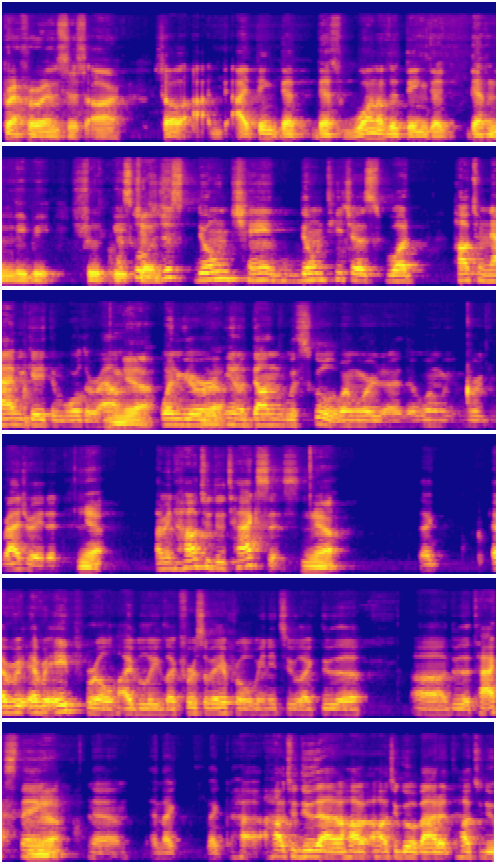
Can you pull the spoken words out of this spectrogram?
preferences are. So I, I think that that's one of the things that definitely be should be And schools changed. just don't change, don't teach us what how to navigate the world around. yeah, When we're Yeah. you know done with school, when we're uh, when we were graduated, yeah, I mean, how to do taxes. yeah, like Every every April, I believe, like first of April, we need to like do the uh, do the tax thing, yeah, and like like how, how to do that, or how, how to go about it, how to do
